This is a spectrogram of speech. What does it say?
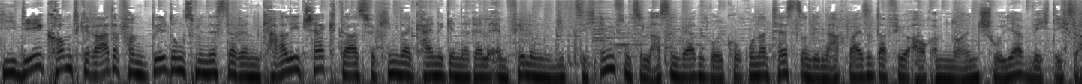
Die Idee kommt gerade von Bildungsministerin Karliczek. Da es für Kinder keine generelle Empfehlung gibt, sich impfen zu lassen, werden wohl Corona-Tests und die Nachweise dafür auch im neuen Schuljahr wichtig sein.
